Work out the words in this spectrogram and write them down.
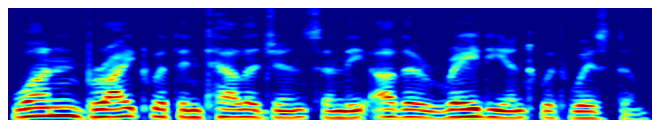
one bright with intelligence and the other radiant with wisdom.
